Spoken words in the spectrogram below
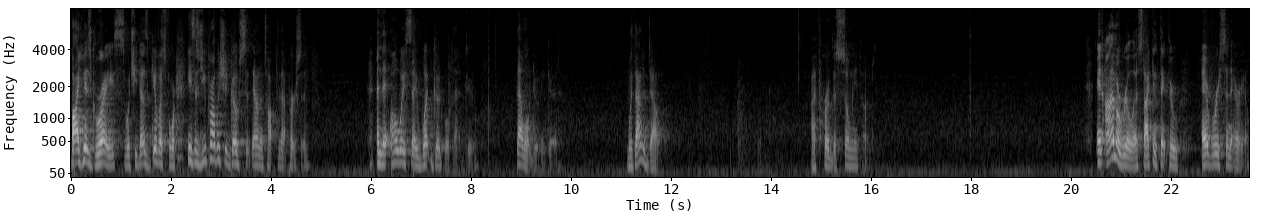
by his grace, which he does give us for, he says, you probably should go sit down and talk to that person. And they always say, what good will that do? That won't do any good. Without a doubt. I've heard this so many times. And I'm a realist. I can think through every scenario.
